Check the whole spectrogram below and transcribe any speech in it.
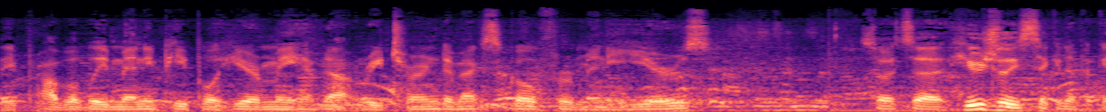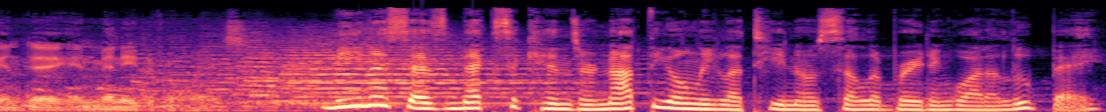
They probably many people here may have not returned to Mexico for many years. So it's a hugely significant day in many different ways. Mena says Mexicans are not the only Latinos celebrating Guadalupe.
